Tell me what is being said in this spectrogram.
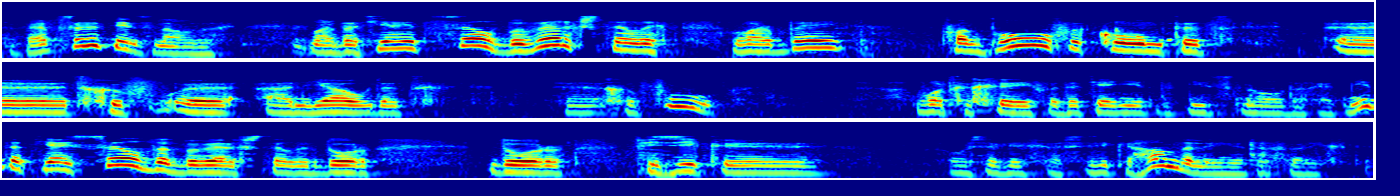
Heb je absoluut niets nodig. Maar dat jij het zelf bewerkstelligt, waarbij van boven komt het, uh, het gevoel, uh, aan jou dat uh, gevoel wordt gegeven dat jij niet, niets nodig hebt. Niet dat jij zelf dat bewerkstelligt door, door fysieke, hoe zeg ik, fysieke handelingen te verrichten.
